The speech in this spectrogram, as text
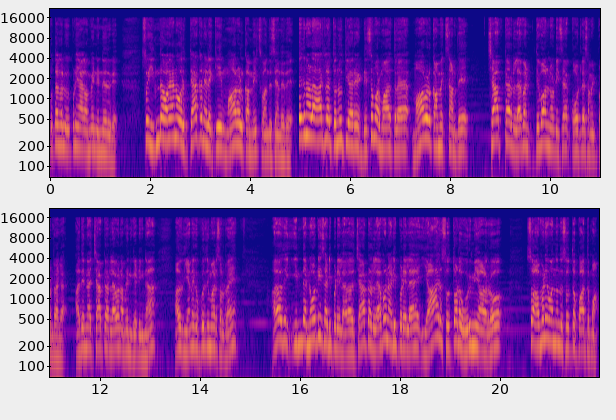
புத்தகங்கள் விற்பனையாகாமே நின்று இருக்குது ஸோ இந்த வகையான ஒரு தேக்க நிலைக்கு மார்வல் காமிக்ஸ் வந்து சேர்ந்தது. இதனால ஆயிரத்தி தொள்ளாயிரத்தி தொண்ணூற்றி ஆறு டிசம்பர் மாதத்தில் மார்வல் காமிக்ஸ் ஆனது சாப்டர் லெவன் திவால் நோட்டீஸை கோர்ட்டில் சப்மிட் பண்ணுறாங்க அது என்ன சாப்டர் லெவன் அப்படின்னு கேட்டிங்கன்னா அது எனக்கு புரிஞ்ச மாதிரி சொல்கிறேன் அதாவது இந்த நோட்டீஸ் அடிப்படையில் அதாவது சாப்டர் லெவன் அடிப்படையில் யார் சொத்தோட உரிமையாளரோ ஸோ அவனே வந்து அந்த சொத்தை பார்த்துப்பான்.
